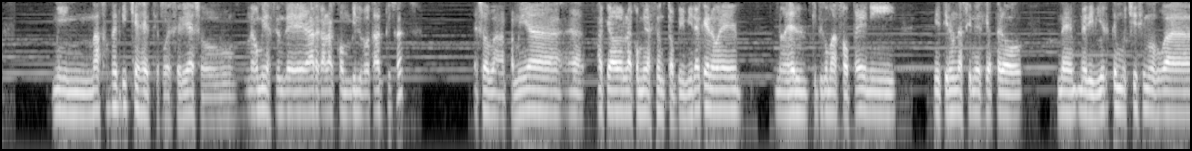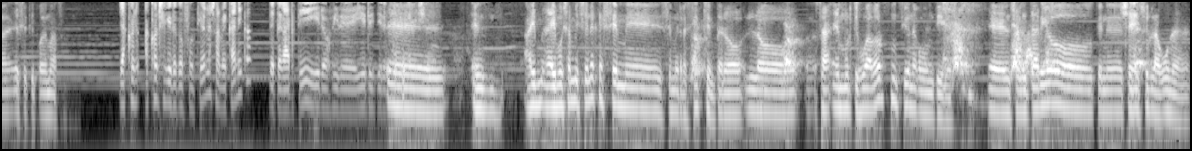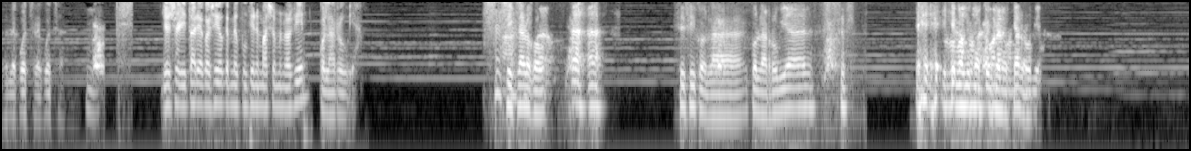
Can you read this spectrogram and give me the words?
mi mazo fetiche es este, pues sería eso, una combinación de Árgala con Bilbo Táctica. Eso para mí ha, ha- quedado la combinación top. Y mira que no es, no es el típico mazo OP ni, ni tiene una sinergia, pero me, me divierte muchísimo jugar ese tipo de mazo. ¿Ya has, has conseguido que funcione esa mecánica? De pegar tiros y de ir directamente. Eh, en- hay, hay muchas misiones que se me, se me resisten, pero lo, o sea, en multijugador funciona como un tiro. En solitario tiene, Sí. tiene sus lagunas, le cuesta, le cuesta. Yo en solitario he conseguido que me funcione más o menos bien con la rubia. Sí, claro, con, Claro. sí, sí, con la, con la rubia. es que es Todo la mazo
